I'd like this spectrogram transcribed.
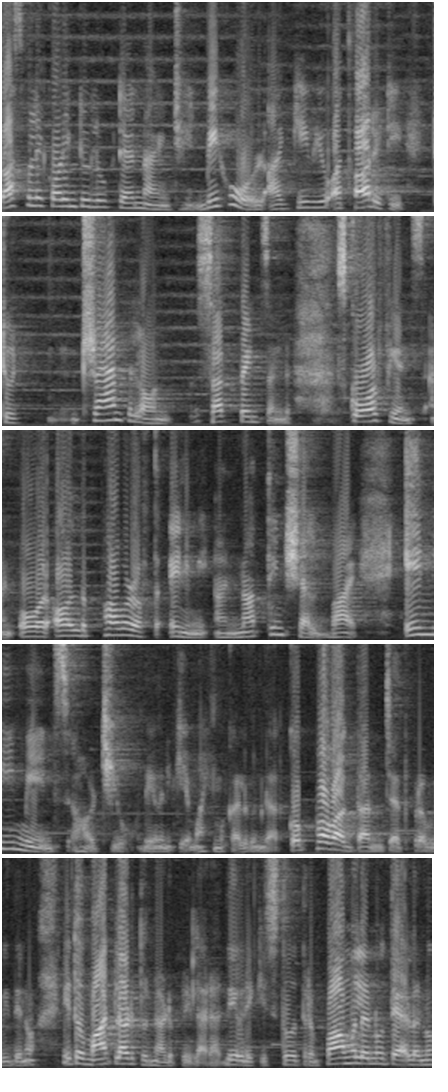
gospel according to Luke ten nineteen behold I give you authority to trample on serpents and scorpions and over all the power of the enemy and nothing shall by any means hurt you. దేవునికి మహిమ కలుగునుగా గొప్ప వాగ్దానం చేత ప్రభు దినం నీతో మాట్లాడుతున్నాడు ప్రిలారా దేవునికి స్తోత్రం. పాములను తేళ్ళను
